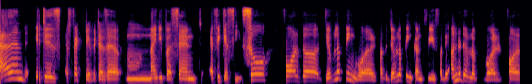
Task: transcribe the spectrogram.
and it is effective. It has a 90% mm, efficacy. So, for the developing world, for the developing countries, for the underdeveloped world, for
